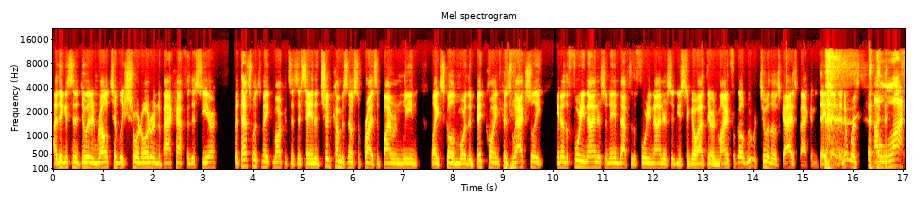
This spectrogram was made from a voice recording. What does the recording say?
I think it's going to do it in relatively short order in the back half of this year. But that's what's make markets, as they say. And it should come as no surprise that Byron Wien likes gold more than Bitcoin because we actually you know, the 49ers are named after the 49ers that used to go out there and mine for gold. We were two of those guys back in the day, Dan, and it was a lot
